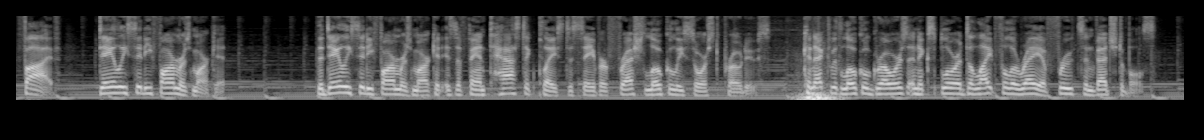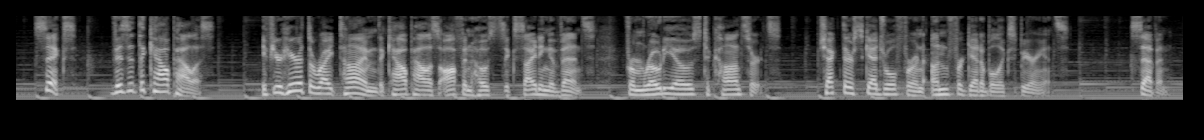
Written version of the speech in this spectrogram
5. Daly City Farmers Market. The Daly City Farmers Market is a fantastic place to savor fresh, locally sourced produce. Connect with local growers and explore a delightful array of fruits and vegetables. 6. Visit the Cow Palace. If you're here at the right time, the Cow Palace often hosts exciting events, from rodeos to concerts. Check their schedule for an unforgettable experience. 7.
